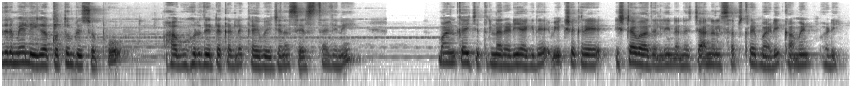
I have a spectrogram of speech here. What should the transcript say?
ಇದರ ಮೇಲೆ ಈಗ ಕೊತ್ತಂಬರಿ ಸೊಪ್ಪು ಹಾಗೂ ಹುರಿದಿಟ್ಟ ಕಡಲೆಕಾಯಿ ಬೀಜನ ಸೇರಿಸ್ತಾ ಇದ್ದೀನಿ. ಮಾವಿನಕಾಯಿ ಚಿತ್ರಣ ರೆಡಿಯಾಗಿದೆ. ವೀಕ್ಷಕರೇ ಇಷ್ಟವಾದಲ್ಲಿ ನನ್ನ ಚಾನಲ್ ಸಬ್ಸ್ಕ್ರೈಬ್ ಮಾಡಿ ಕಾಮೆಂಟ್ ಮಾಡಿ.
